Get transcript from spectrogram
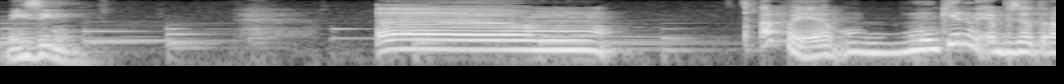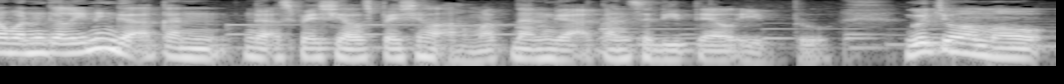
amazing. Um, apa ya mungkin episode Ramadan kali ini nggak akan nggak spesial spesial amat dan nggak akan sedetail itu. Gue cuma mau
